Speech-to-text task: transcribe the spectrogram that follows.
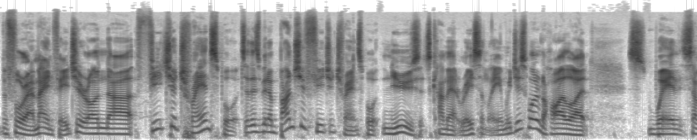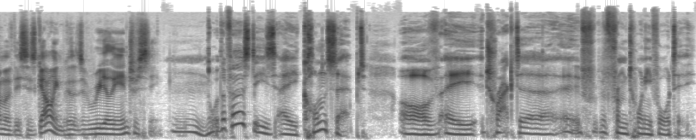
before our main feature on uh, future transport. So there's been a bunch of future transport news that's come out recently, and we just wanted to highlight where some of this is going because it's really interesting. Mm. Well, the first is a concept of a tractor uh, from 2040,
